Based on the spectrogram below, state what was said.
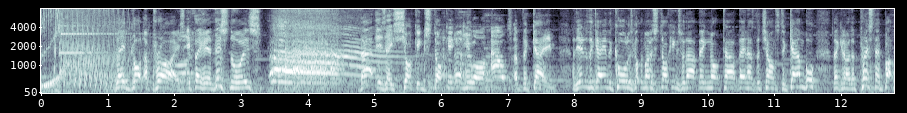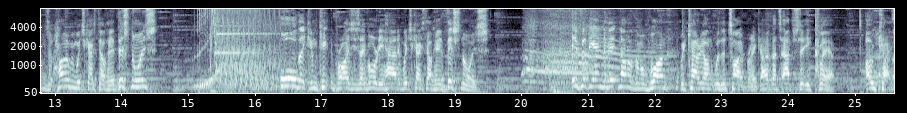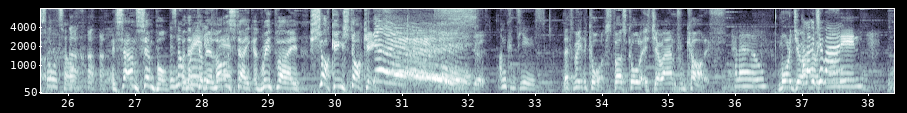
they've got a prize. If they hear this noise, that is a shocking stocking. You are out of the game. At the end of the game, the caller's got the most stockings without being knocked out, then has the chance to gamble. They can either press their buttons at home, in which case they'll hear this noise, or they can keep the prizes they've already had, in which case they'll hear this noise. If at the end of it none of them have won, we carry on with the tiebreak. I hope that's absolutely clear. Okay. Sort of. It sounds simple, It's not but there could be really a lot clear. at stake as we play Shocking Stocking. Good. I'm confused. Let's meet the callers. First caller is Joanne from Cardiff. Hello. Morning, Joanne. Hello, How are you- Joanne.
